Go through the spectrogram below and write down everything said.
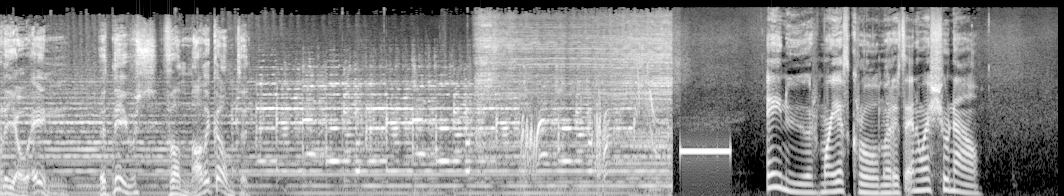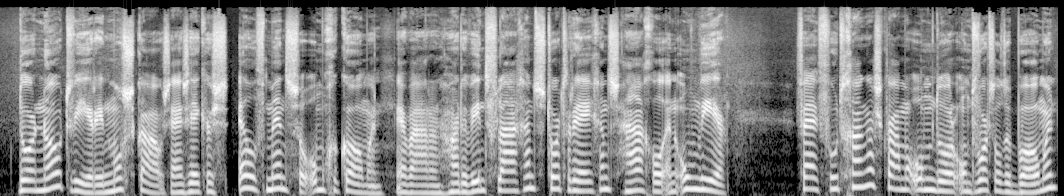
Radio 1. Het nieuws van alle kanten. Eén uur, Mariette Krol met het NOS Journaal. Door noodweer in Moskou zijn zeker elf mensen omgekomen. Er waren harde windvlagen, stortregens, hagel en onweer. Vijf voetgangers kwamen om door ontwortelde bomen.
